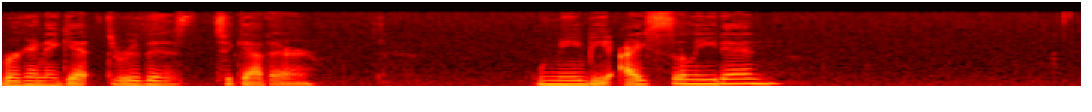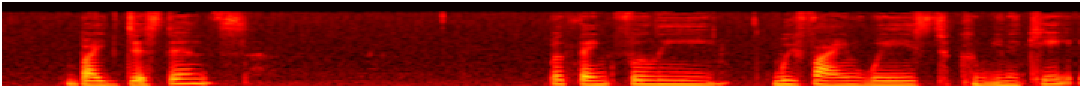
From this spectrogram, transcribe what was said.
we're going to get through this together. May be isolated by distance, but thankfully, we find ways to communicate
